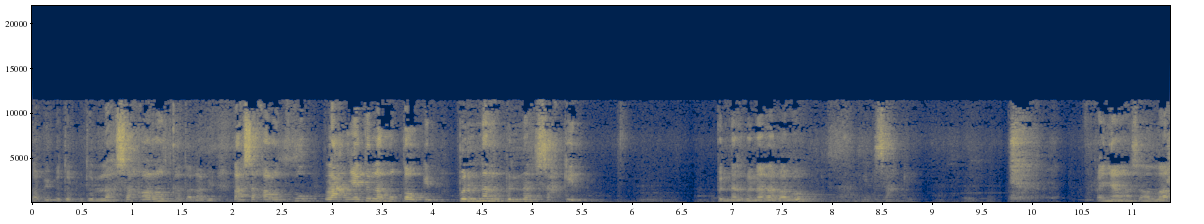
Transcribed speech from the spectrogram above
Tapi betul-betul la sakarat kata Nabi. La sakarat itu Laknya itu lamuk taukid. Benar-benar sakit. Benar-benar apa bu? Sakit. Kayaknya Masya Allah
